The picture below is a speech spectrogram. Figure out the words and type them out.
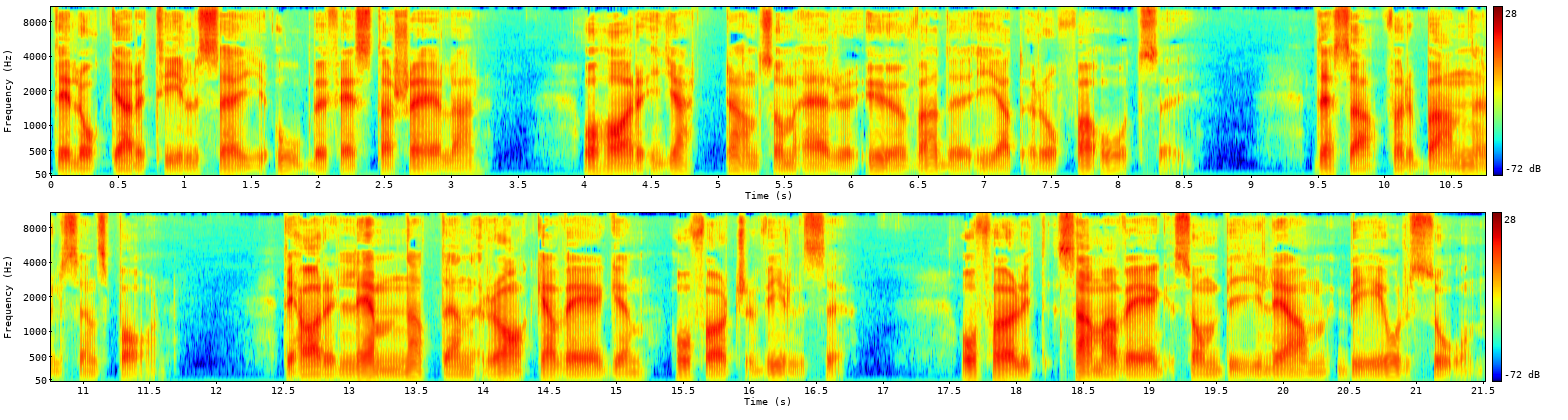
De lockar till sig obefästa själar och har hjärtan som är övade i att roffa åt sig. Dessa förbannelsens barn, de har lämnat den raka vägen och förts vilse och följt samma väg som Bileam, Beors son,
